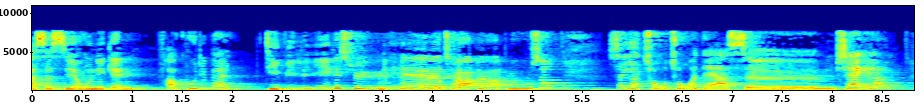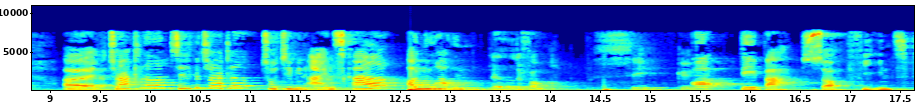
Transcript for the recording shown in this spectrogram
Og så siger hun igen, fra Kutibal, de ville ikke sy øh, toppe og bluser. Så jeg tog to af deres øh, sjaler, øh, eller tørklæder, silketørklæder, tog til min egen skrædder, og nu har hun lavet det for mig. Sikke. Og det var så fint.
